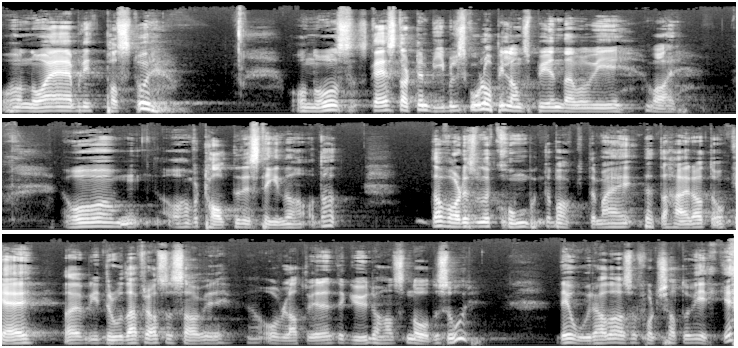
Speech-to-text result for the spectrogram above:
og nå er jeg blitt pastor. Og nå skal jeg starte en bibelskole oppe i landsbyen der hvor vi var. Og, og han fortalte disse tingene. Og da, da var det som det kom tilbake til meg, dette her at ok, da vi dro derfra, så sa vi, overlater vi det til Gud og Hans nådes ord. Det ordet hadde altså fortsatt å virke.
